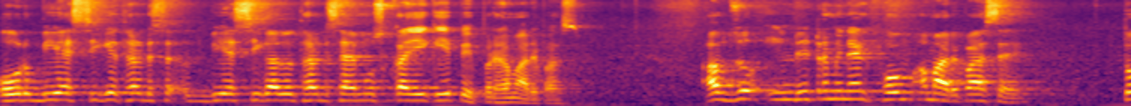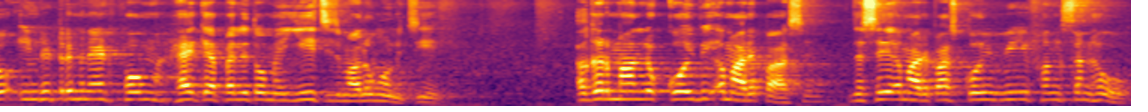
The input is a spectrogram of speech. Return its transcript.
और बीएससी के थर्ड बीएससी का जो थर्ड सेम उसका एक ये पेपर है हमारे पास. अब जो इनडिटर्मिनेट फॉर्म हमारे पास है तो इनडिटर्मिनेट फॉर्म है क्या? पहले तो हमें ये चीज़ मालूम होनी चाहिए। अगर मान लो कोई भी हमारे पास है, जैसे हमारे पास कोई भी फ़ंक्शन हो,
